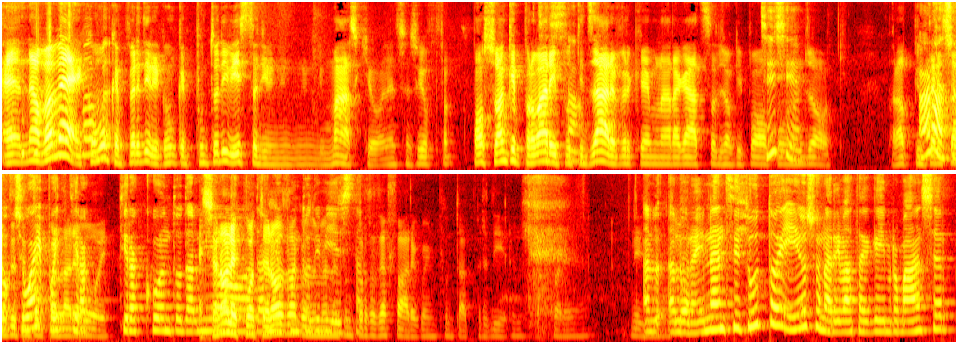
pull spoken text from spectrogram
Eh, no, vabbè, vabbè, comunque per dire comunque il punto di vista di un, di un maschio. Nel senso, io fa... posso anche provare a ipotizzare perché una ragazza giochi poco sì, sì. non giochi. Però più ah, interessante no, se, se vuoi poi ti, ra- ti, racconto dal e mio, se no le quote rosa cosa me ne sono portate a fare qua in puntata per dire. Fare... Allora, innanzitutto io sono arrivata a Game Romancer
